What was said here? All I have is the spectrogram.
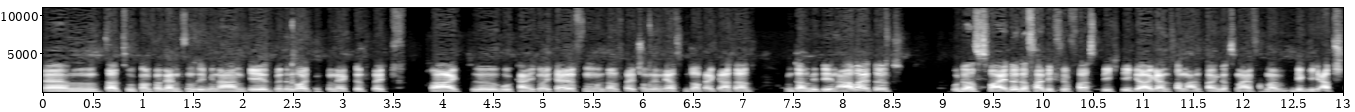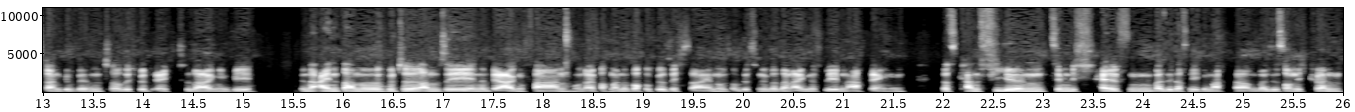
ähm, dazu Konferenzen, Seminaren geht, mit den Leuten connected, vielleicht fragt, äh, wo kann ich euch helfen und dann vielleicht schon mit den ersten Job ergattert und dann mit denen arbeitet. Oder das Zweite, das halte ich für fast wichtiger ganz am Anfang, dass man einfach mal wirklich Abstand gewinnt. Also ich würde echt sagen, irgendwie in eine einsame Hütte am See in den Bergen fahren und einfach mal eine Woche für sich sein und so ein bisschen über sein eigenes Leben nachdenken. Das kann vielen ziemlich helfen, weil sie das nie gemacht haben, weil sie es auch nicht können,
